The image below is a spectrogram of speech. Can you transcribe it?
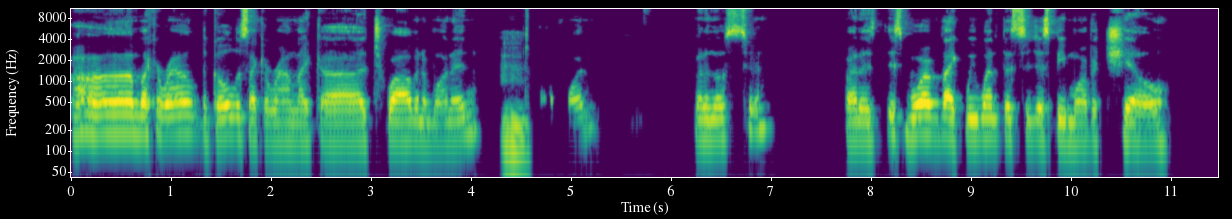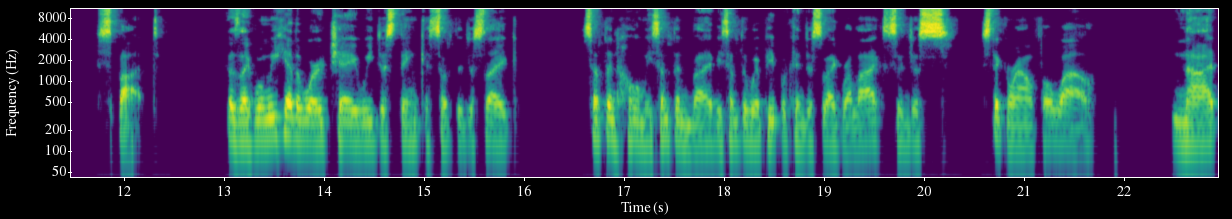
Um, like around the goal is like around like uh 12 in the morning, mm-hmm. 12, 1, one of those two. But it's, it's more of like we want this to just be more of a chill spot. Because like when we hear the word che, we just think it's something just like something homey, something vibey, something where people can just like relax and just stick around for a while. Not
